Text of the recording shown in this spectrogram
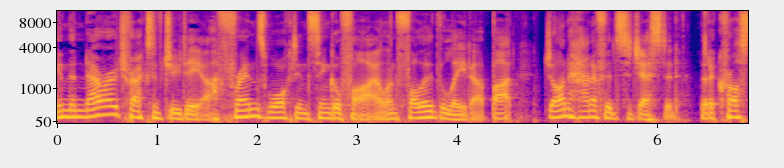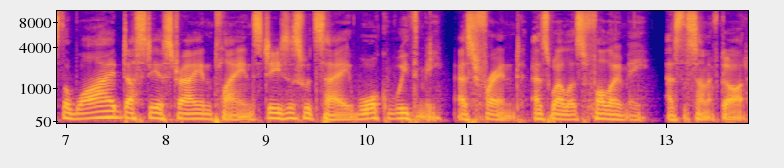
In the narrow tracks of Judea, friends walked in single file and followed the leader, but John Hannaford suggested that across the wide, dusty Australian plains, Jesus would say, Walk with me as friend, as well as follow me as the Son of God.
